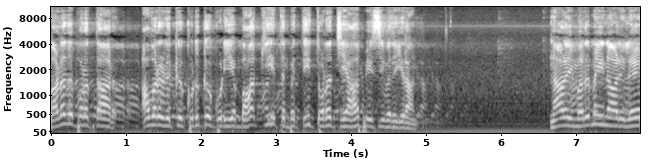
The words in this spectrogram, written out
வலது புறத்தார் அவர்களுக்கு கொடுக்கக்கூடிய பாக்கியத்தை பற்றி தொடர்ச்சியாக பேசி வருகிறான். நாளை மறுமை நாளிலே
